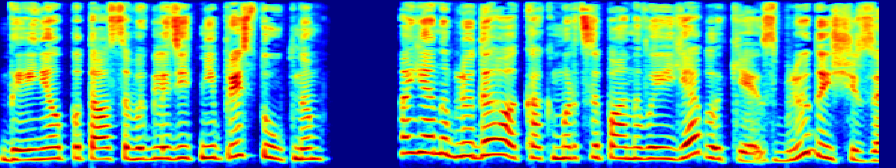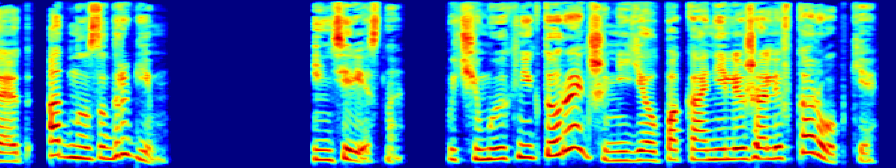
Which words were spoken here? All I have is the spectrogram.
Дэниел пытался выглядеть неприступным, а я наблюдала, как марципановые яблоки с блюда исчезают одно за другим. Интересно, почему их никто раньше не ел, пока они лежали в коробке?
